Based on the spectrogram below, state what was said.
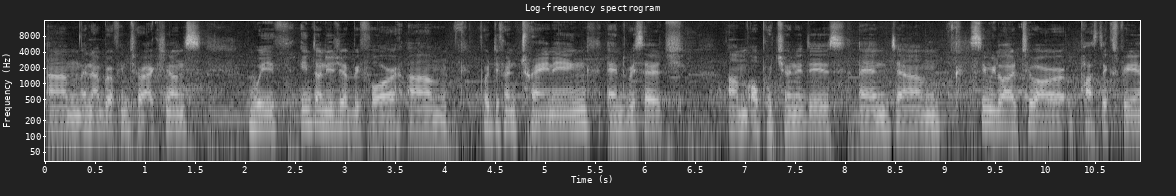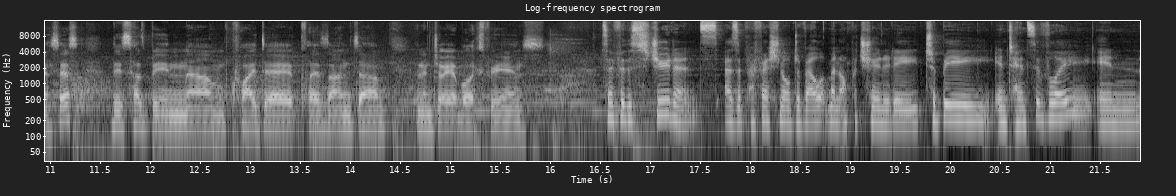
um, a number of interactions with Indonesia before um, for different training and research um, opportunities and um, similar to our past experiences, this has been um, quite a pleasant um, and enjoyable experience. So for the students as a professional development opportunity to be intensively in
